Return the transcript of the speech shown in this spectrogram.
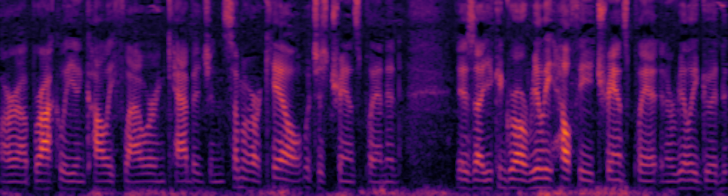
our uh, broccoli and cauliflower and cabbage, and some of our kale, which is transplanted, is uh, you can grow a really healthy transplant in a really good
